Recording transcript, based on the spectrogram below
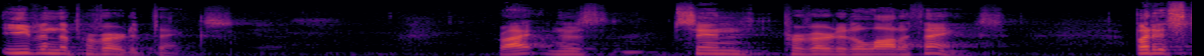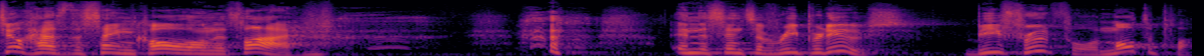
even the perverted things. Right? And there's sin perverted a lot of things. But it still has the same call on its life in the sense of reproduce, be fruitful, and multiply.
